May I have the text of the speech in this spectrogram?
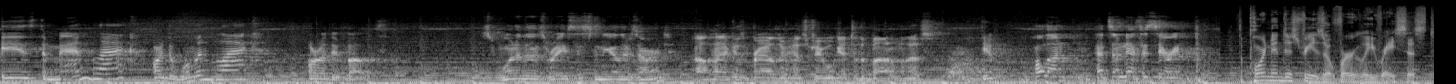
is the man black or the woman black, or are they both? Is one of those racist and the others aren't? I'll hack his browser history. We'll get to the bottom of this. Yep. Hold on. That's unnecessary. The porn industry is overtly racist.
